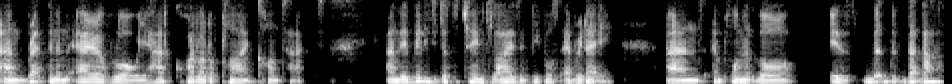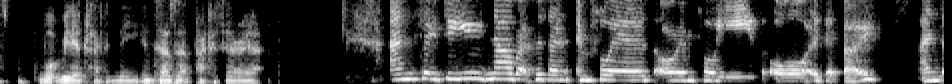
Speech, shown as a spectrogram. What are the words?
and breadth in an area of law where you had quite a lot of client contact and the ability just to change lives in people's everyday. And employment law is that, that that's what really attracted me in terms of that practice area. And so, do you now represent employers or employees, or is it both? And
